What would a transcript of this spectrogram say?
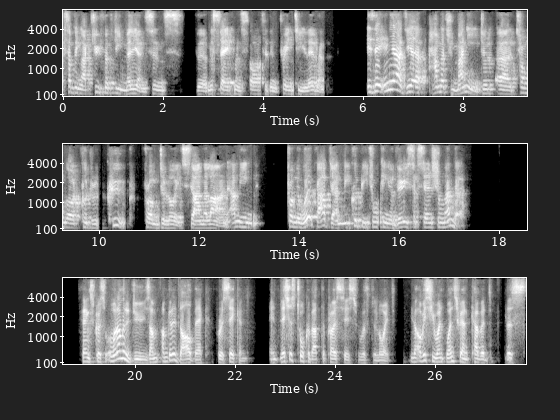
something like 250 million since the misstatement started in 2011. Is there any idea how much money uh, Tongaat could recoup from Deloitte down the line? I mean, from the work I've done, we could be talking a very substantial number. Thanks, Chris. What I'm going to do is I'm, I'm going to dial back for a second and let's just talk about the process with Deloitte. You know, obviously, once we uncovered this,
